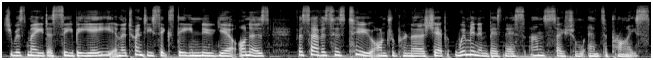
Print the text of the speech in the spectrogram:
She was made a CBE in the 2016 New Year Honours for services to entrepreneurship, women in business, and social enterprise.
